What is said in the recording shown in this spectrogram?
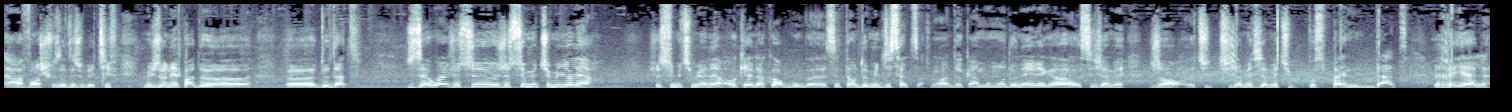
avant je faisais des objectifs, mais je donnais pas de, euh, euh, date. Je disais ouais je suis je suis multimillionnaire. Je suis multimillionnaire. Ok, d'accord. Bon, bah, c'était en 2017, ça. Tu donc, à un moment donné, les gars, si jamais, genre, tu, jamais, jamais tu poses pas une date réelle,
